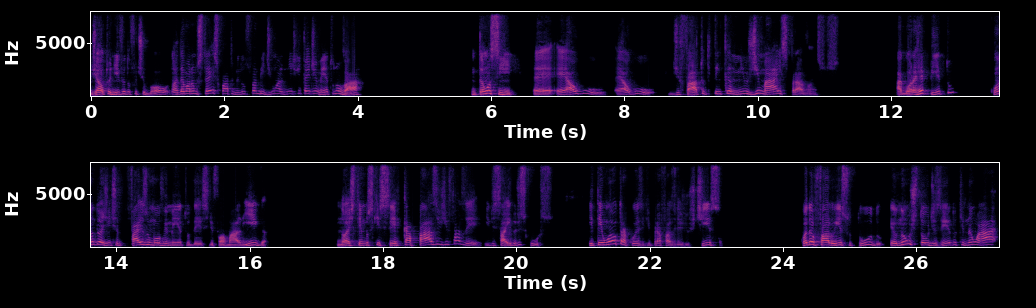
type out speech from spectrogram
de alto nível do futebol. Nós demoramos 3, 4 minutos para medir uma linha de impedimento no VAR. Então, assim, é, é, algo, é algo de fato que tem caminhos demais para avanços. Agora, repito, quando a gente faz um movimento desse de formar a liga, nós temos que ser capazes de fazer e de sair do discurso. E tem outra coisa que, para fazer justiça, quando eu falo isso tudo, eu não estou dizendo que não há,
